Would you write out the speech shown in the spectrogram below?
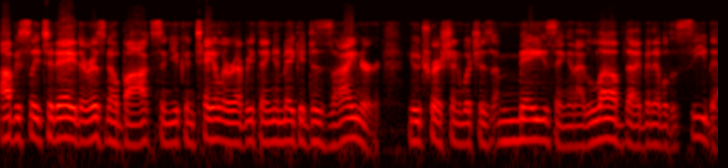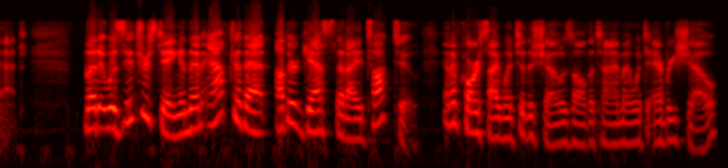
Obviously today there is no box and you can tailor everything and make it designer nutrition which is amazing. And i love that i've been able to see that but it was interesting. And then after that, other guests that I had talked to, and of course, I went to the shows all the time. I went to every show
